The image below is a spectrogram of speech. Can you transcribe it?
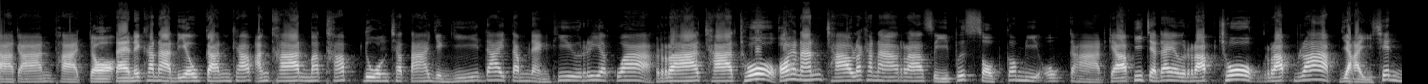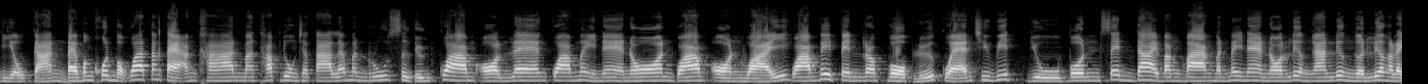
ตัดการผ่าเจาะ แต่ในขณะเดียวกันครับ อังคารมาทับดวงชะตาอย่างนี้ได้ตำแหน่งที่เรียกว่า ราชาโชค เพราะฉะนั้นชาวลัคนาราศีพฤษภก็มีโอกาสครับที่จะได้รับโชครับลาบใหญ่เช่นเดียวกัน แต่บางคนบอกว่าตั้งแต่อังคารมาทับดวงชะตาแล้วมันรู้สึกถึงความอ่อนแรง ความไม่แน่นอน ความอ่อนไหว ความไม่เป็นระบบ หรือแขวนชีวิตอยู่บนเส้นได้บางๆ มันไม่แน่นอนเรื่องงานเรื่องเงินเรื่องอะไร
